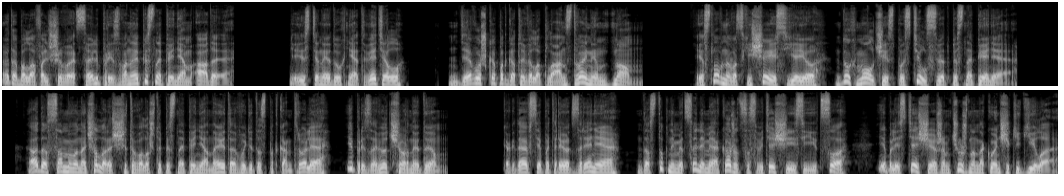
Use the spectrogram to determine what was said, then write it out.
Это была фальшивая цель, призванная песнопением ады. Истинный дух не ответил. Девушка подготовила план с двойным дном. И словно восхищаясь ею, дух молча испустил свет песнопения. Ада с самого начала рассчитывала, что песнопение Нейта выйдет из-под контроля и призовет черный дым. Когда все потеряют зрение, доступными целями окажутся светящееся яйцо и блестящая жемчужина на кончике гила.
